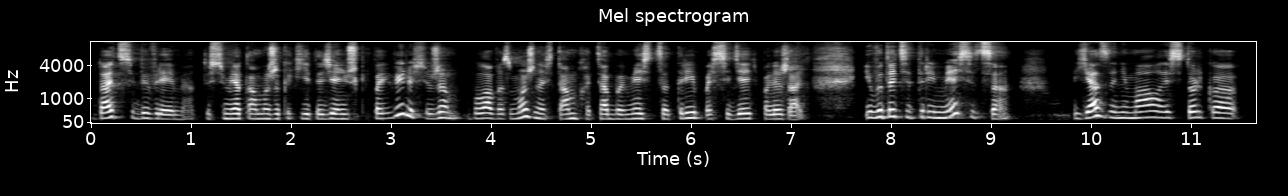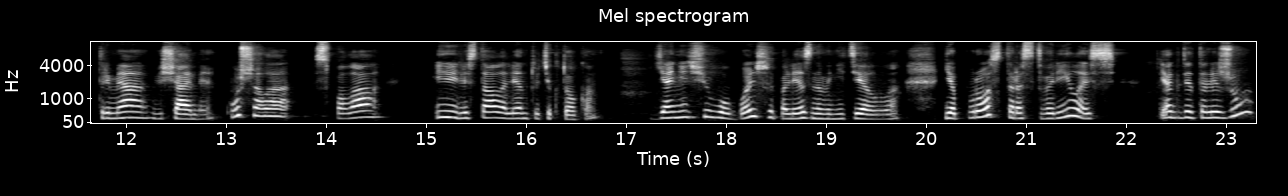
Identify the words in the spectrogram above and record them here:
дать себе время. То есть у меня там уже какие-то денежки появились, уже была возможность там хотя бы месяца три посидеть, полежать. И вот эти три месяца я занималась только тремя вещами. Кушала, спала и листала ленту ТикТока. Я ничего больше полезного не делала. Я просто растворилась. Я где-то лежу,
